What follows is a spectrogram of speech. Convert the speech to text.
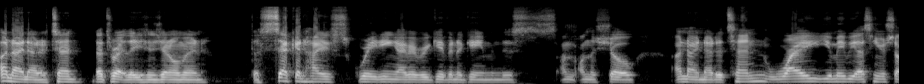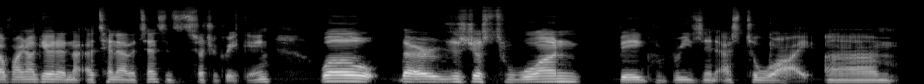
a 9 out of 10. That's right, ladies and gentlemen. The second highest rating I've ever given a game in this on, on the show, a 9 out of 10. Why you may be asking yourself why not give it a, a 10 out of 10 since it's such a great game? Well, there's just one big reason as to why. Um,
